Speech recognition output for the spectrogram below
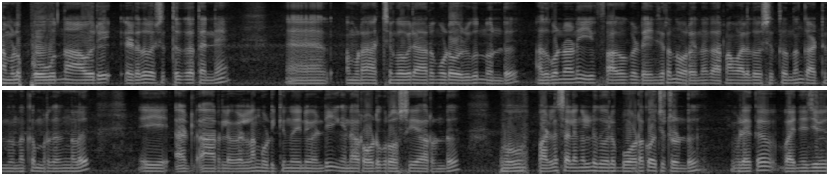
നമ്മൾ പോകുന്ന ആ ഒരു ഇടതുവശത്തൊക്കെ തന്നെ നമ്മുടെ അച്ചൻകോവിൽ ആറും കൂടെ ഒഴുകുന്നുണ്ട്. അതുകൊണ്ടാണ് ഈ ഭാഗമൊക്കെ ഡേഞ്ചർ എന്ന് പറയുന്നത്. കാരണം വലതുവശത്തു നിന്നും കാട്ടിൽ നിന്നൊക്കെ മൃഗങ്ങൾ ഈ ആറിൽ വെള്ളം കുടിക്കുന്നതിന് വേണ്ടി ഇങ്ങനെ റോഡ് ക്രോസ് ചെയ്യാറുണ്ട്. അപ്പോൾ പല സ്ഥലങ്ങളിൽ ഇതുപോലെ ബോർഡൊക്കെ വെച്ചിട്ടുണ്ട്. ഇവിടെയൊക്കെ വന്യജീവി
